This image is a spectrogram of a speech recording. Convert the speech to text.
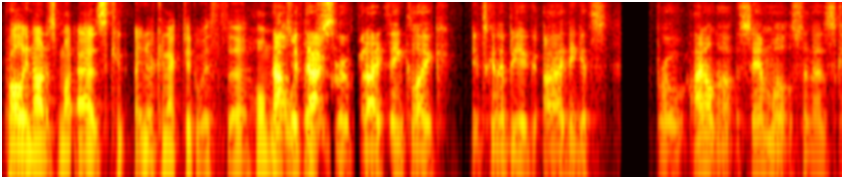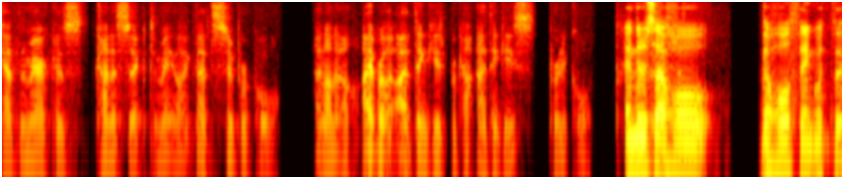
probably not as much as con- interconnected with the whole. Not with that group, but I think like it's going to be A, I think it's, bro. I don't know. Sam Wilson as Captain America is kind of sick to me. Like that's super cool. I don't know. I really. I think he's. I think he's pretty cool. And there's But that that's just- whole the whole thing with the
